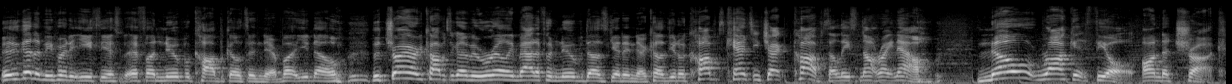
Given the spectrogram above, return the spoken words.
it's gonna be pretty easy if, if a noob cop goes in there. But, you know, the tryhard cops are going to be really mad if a noob does get in there. Because, you know, cops can't eject cops. At least not right now. No rocket fuel on the truck.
